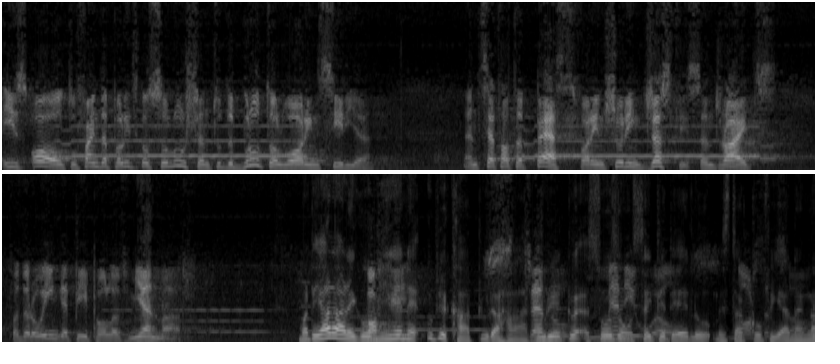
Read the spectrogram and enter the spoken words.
his all to find a political solution to the brutal war in Syria, and set out a path for ensuring justice and rights for the Rohingya people of Myanmar. မတရားတာတွေကိုမြင်ရတဲ့ဥပက္ခပြုတာဟာလူတွေအတွက်အဆိုးဆုံးအစိတ်ဖြစ်တယ်လို့မစ္စတာကိုဖီအာနန်က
